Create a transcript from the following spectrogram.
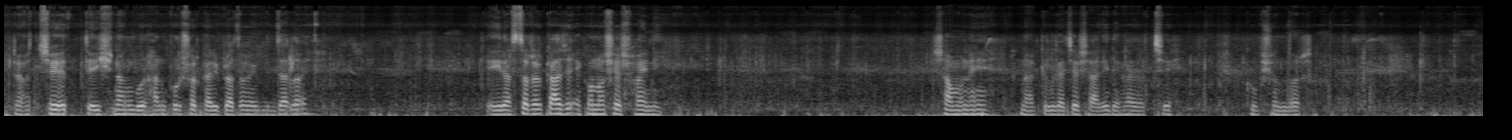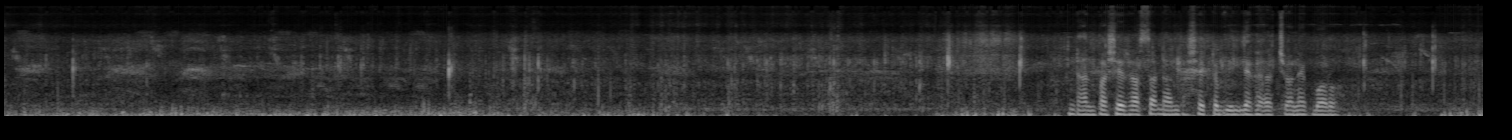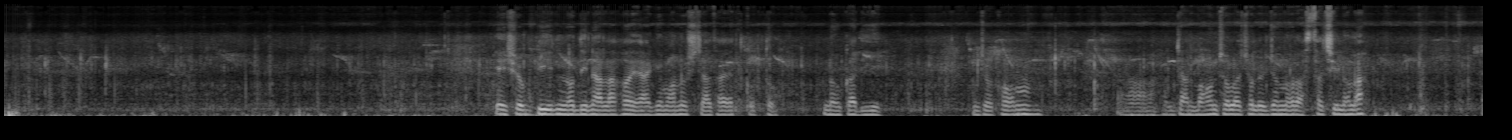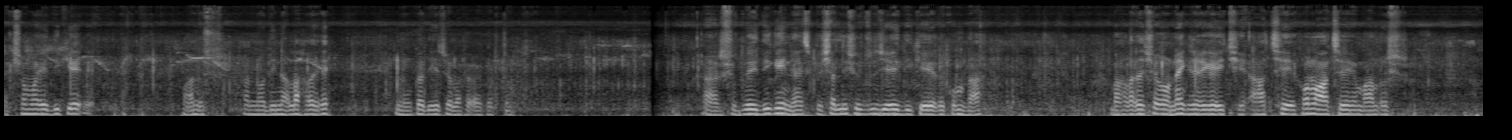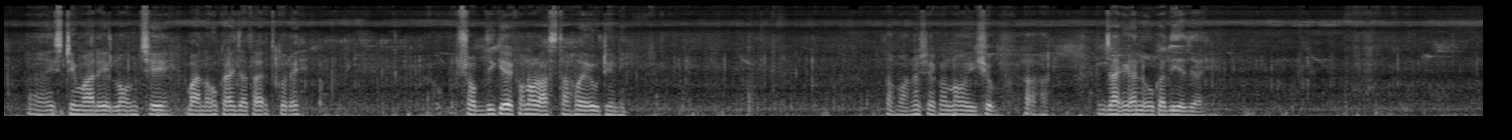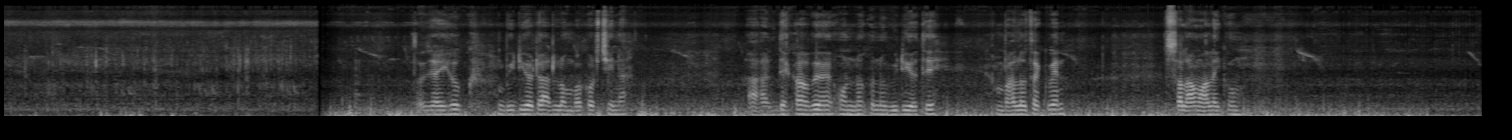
এটা হচ্ছে তেইশ নং বুরহানপুর সরকারি প্রাথমিক বিদ্যালয়। এই রাস্তাটার কাজ এখনও শেষ হয়নি। সামনে নারকেল গাছের সারি দেখা যাচ্ছে। খুব সুন্দর। ডান পাশের রাস্তা, ডান পাশে একটা বিল দেখা যাচ্ছে, অনেক বড়। এইসব বিল, নদী, নালা হয়, আগে মানুষ যাতায়াত করতো নৌকা দিয়ে। যখন যানবাহন চলাচলের জন্য রাস্তা ছিল না, একসময় এদিকে মানুষ নদী নালা হয়ে নৌকা দিয়ে চলাফেরা করতো। আর শুধু এইদিকেই না স্পেশালি শুধু যে এইদিকে এরকম না বাংলাদেশে অনেক জায়গায় আছে এখনও আছে মানুষ স্টিমারে লঞ্চে বা নৌকায় যাতায়াত করে। সব দিকে এখনও রাস্তা হয়ে ওঠেনি। মানুষ এখনও এইসব জায়গায় নৌকা দিয়ে যায়। তো যাই হোক, ভিডিওটা আর লম্বা করছি না। আর দেখা হবে অন্য কোনো ভিডিওতে। ভালো থাকবেন। সালাম আলাইকুম।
